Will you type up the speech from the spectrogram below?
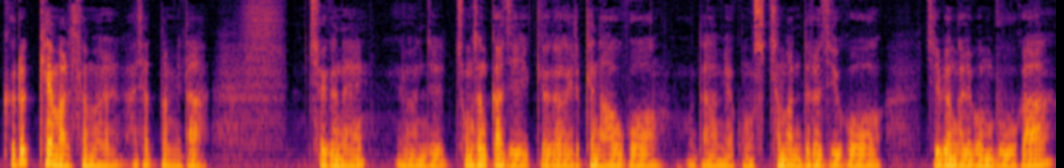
그렇게 말씀을 하셨답니다. 최근에 이제 총선까지 결과가 이렇게 나오고 그다음에 공수처 만들어지고 질병관리본부가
